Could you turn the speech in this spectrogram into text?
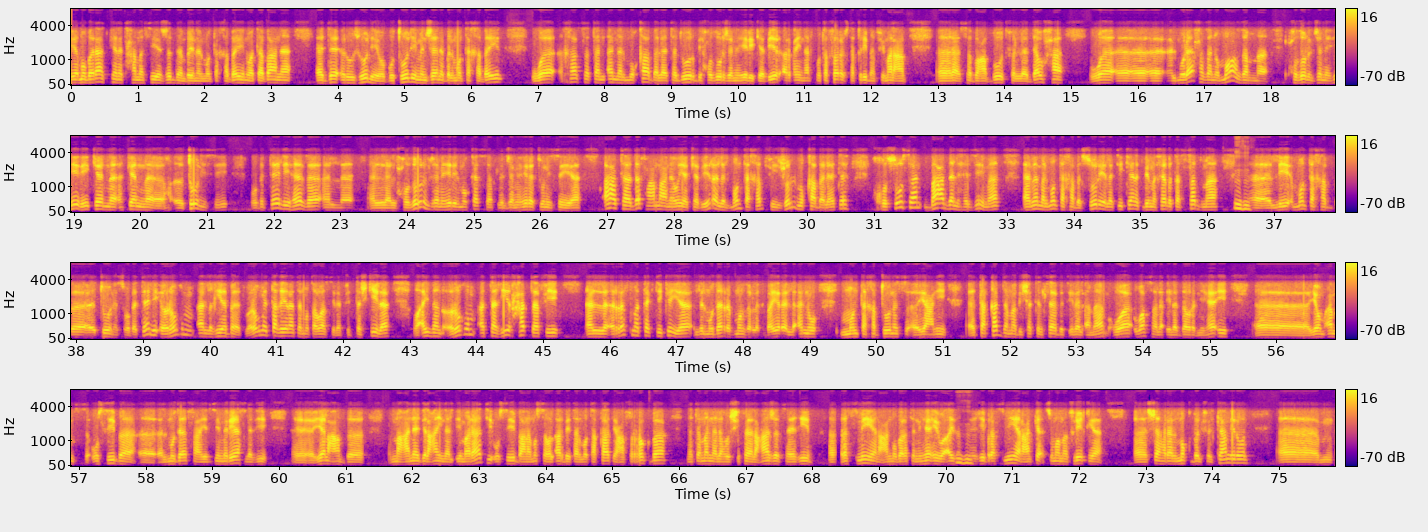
هي مباراة كانت حماسية جدا بين المنتخبين وتابعنا أداء رجولي وبطولي من جانب المنتخبين وخاصة أن المقابلة تدور بحضور جماهيري كبير 40 ألف متفرج تقريبا في ملعب آه، رأس أبو عبود في الدوحة. والملاحظة أنه معظم الحضور الجماهيري كان كان تونسي. وبالتالي هذا الحضور الجماهيري المكثف للجماهير التونسية أعطى دفعة معنوية كبيرة للمنتخب في جل مقابلاته خصوصا بعد الهزيمة أمام المنتخب السوري التي كانت بمثابة الصدمة آه، لمنتخب آه، تونس. وبالتالي رغم الغيابات ورغم التغييرات المتواصلة في التشكيلة وأيضا رغم التغيير حتى في الرسمة التكتيكية للمدرب منذر الكبير إلا أنه منتخب تونس يعني تقدم بشكل ثابت إلى الأمام ووصل إلى الدور النهائي. آه، يوم أمس أصيب آه، المدافع ياسين مرياح الذي آه، يلعب مع نادي العين الإماراتي. أصيب على مستوى الأربطة المتقاطعة في الركبة. نتمنى له الشفاء العاجل. سيغيب رسميا عن مباراة النهائي وأيضا سيغيب رسميا عن كأس أمم أفريقيا الشهر المقبل في الكاميرون.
